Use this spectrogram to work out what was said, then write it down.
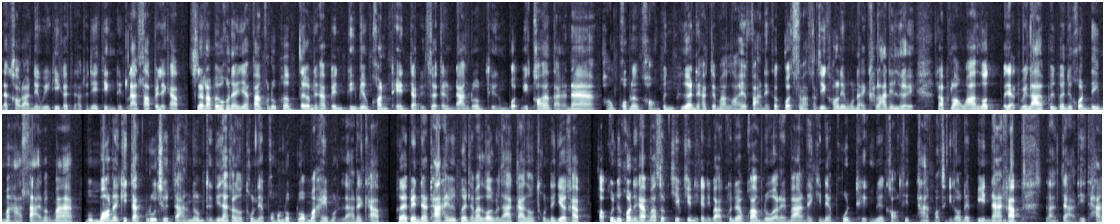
และขอรับหนึ่งวิธีการติดตามช่องนี้ถึง1ล้านซับไปเลยครับสำหรับเพื่อนๆคนไหนอยากฟังความรู้เพิ่มเติมนะครับเป็นพรีเมียมคอนเทนต์จากรีเสิร์ชดังๆ รวมถึงบทวิเคราะห์ต่างๆนานาของผมและของเพื่อนๆนะครับจะมาเล่าให้ฟังเนี่ยก็กดสมัครสมาชิกห้องในวงในข้างล่างนี่เลย รับรองว่าลดประหยัดเวลาเพื่อนๆทุกคนได้มหาศาลมากๆ มุมมองในคิดจากกูรูชื่อดังรวมถึงที่ทางการลงทุนเนี่ยผมรวบรวมมาให้หมดแล้วนะครับเพื่อให้เป็นแนวทางให้เพื่อนๆสามารถลดเวลาการลงทุนได้เยอะครับขอบคุณทุกคนนะครับมาสรุปคลิปคลิปนี้กันดีกว่าคุณได้รับความรู้อะไรบ้างในคลิปนี้พูดถึงเรื่องของทิศทางของเศรษฐกิจโลกในปีหน้าครับหลังจากที่ทาง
